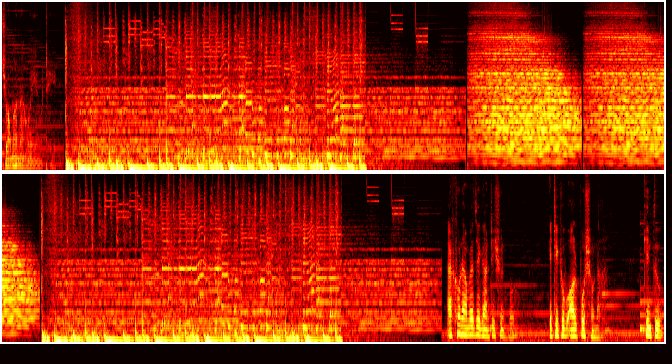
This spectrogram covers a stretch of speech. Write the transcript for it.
জমা না হয়ে ওঠে। এখন আমরা যে গানটি শুনব, এটি খুব অল্প শোনা। কিন্তু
